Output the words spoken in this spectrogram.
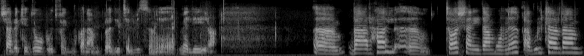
شبکه دو بود فکر می‌کنم رادیو تلویزیون ملی ایران. حال تا شنیدم اونه قبول کردم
